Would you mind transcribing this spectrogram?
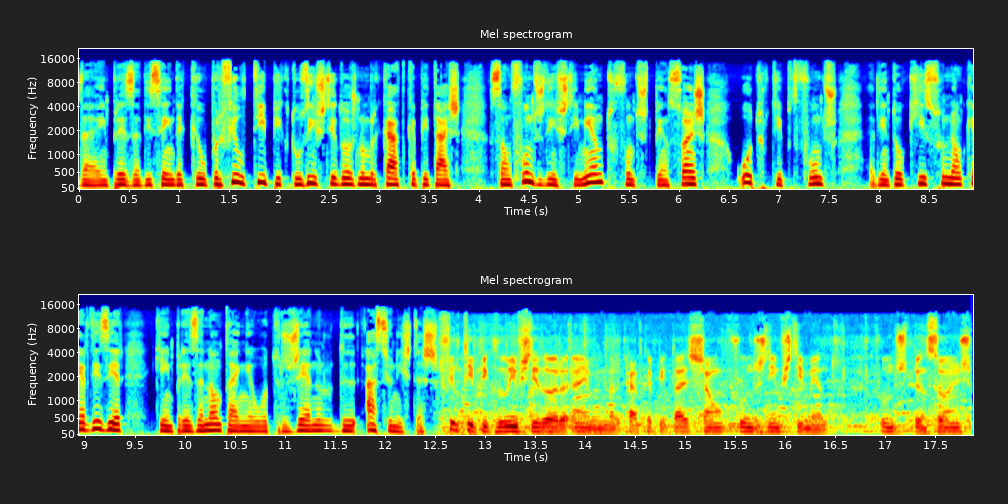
da empresa disse ainda que o perfil típico dos investidores no mercado de capitais são fundos de investimento, fundos de pensões, outro tipo de fundos. Adiantou que isso não quer dizer que a empresa não tenha outro género de acionistas. O perfil típico do investidor em mercado de capitais são fundos de investimento fundos de pensões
